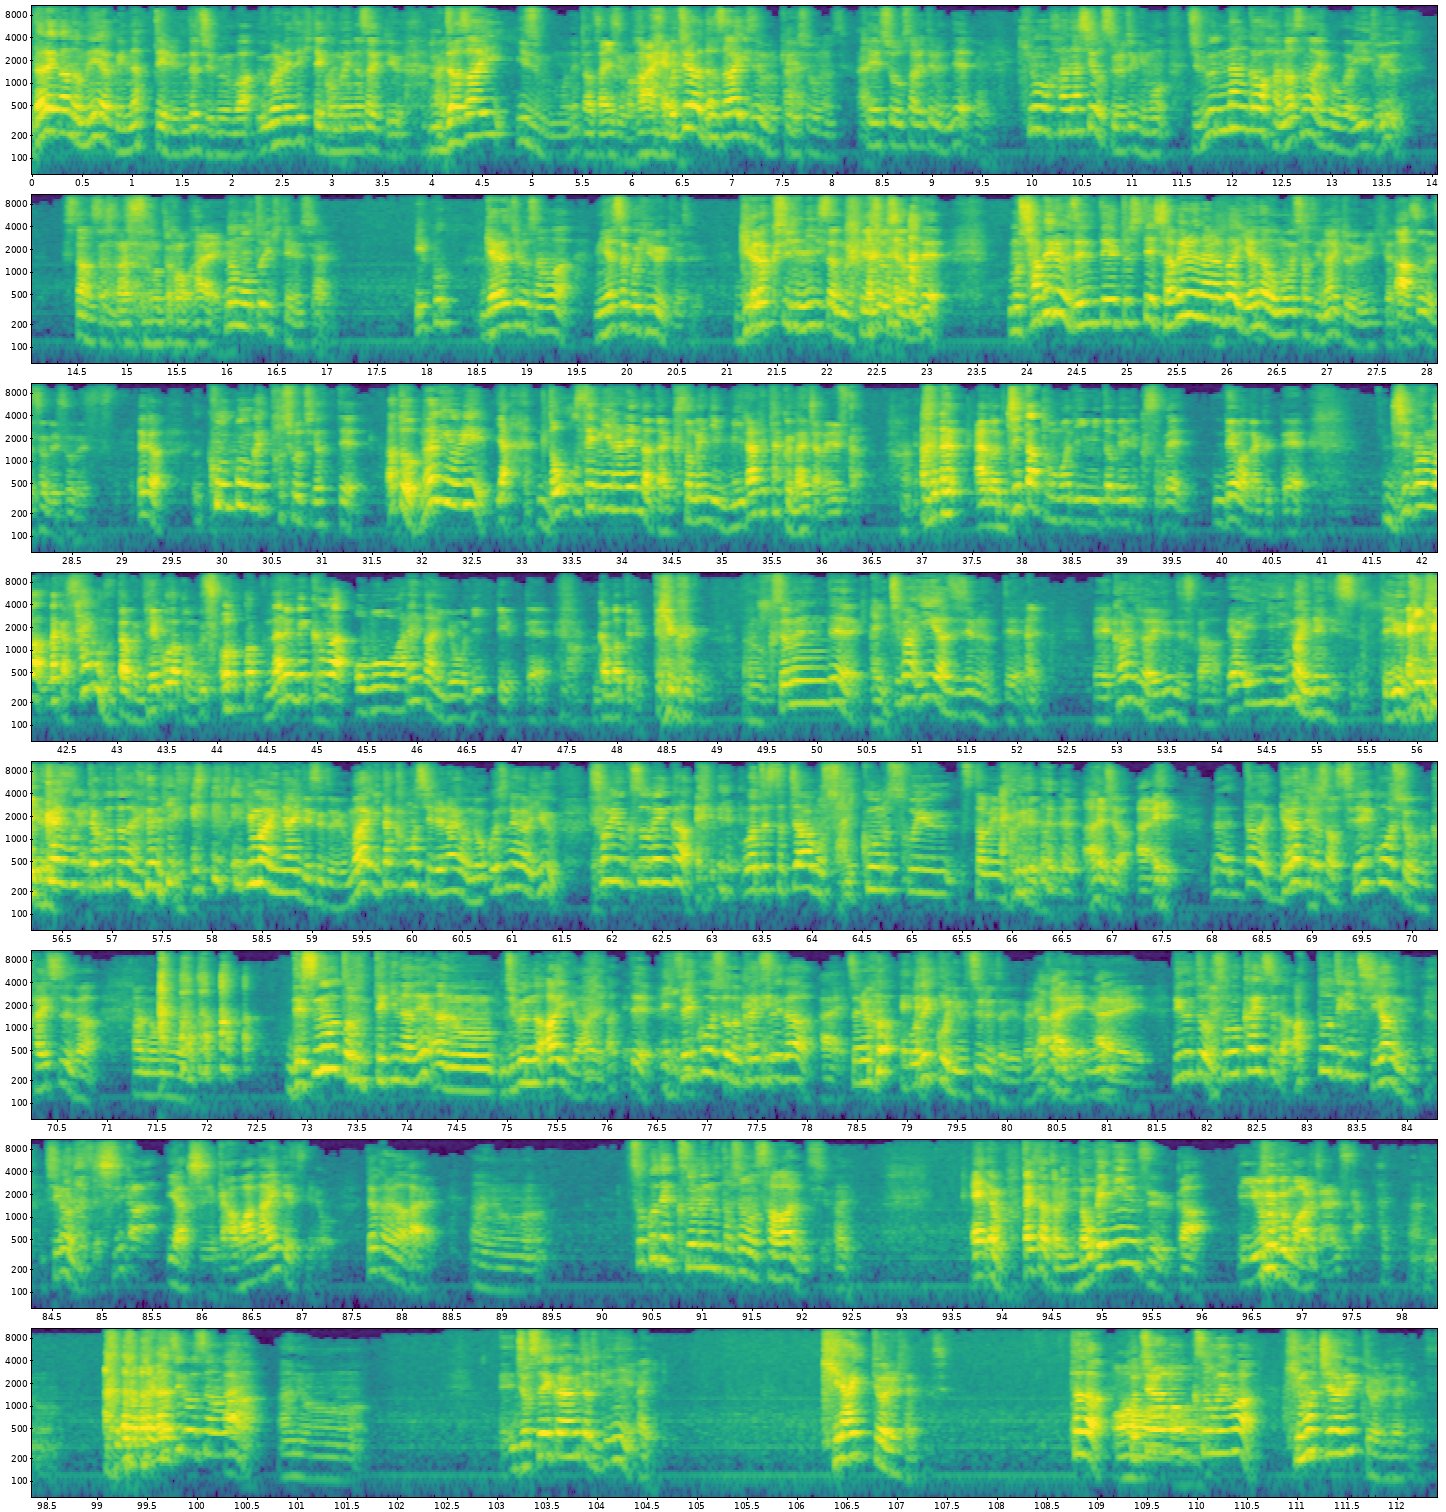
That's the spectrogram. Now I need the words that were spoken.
誰かの迷惑になっているんだ自分は。生まれてきてごめんなさいっていう、はい。太宰イズムもね、ダサイズム、はい。こちらは太宰イズムの継承なんですよ、はい。継承されてるんで、基本話をする時も自分なんかは話さない方がいいというスタンススなんですよ。のもと生きてるんですよ、はい。一方ギャラジロさんは宮迫博之ですよ。ギャラクシー兄さんの継承者なので もう喋る前提として喋るならば嫌な思いさせないという生き方あ、そうです、そうです、そうです。だから根本が多少違ってあと何よりいや、どうせ見られんだったらクソメンに見られたくないじゃないですか。あの、自他ともに認めるクソメンではなくて、自分は、なんか最後の多分抵抗だと思うんですよ。なるべくは思われないようにって言って、頑張ってるっていう。あのクソメンではい一番いい味出るのって、はいえー彼女はいるんですかいやい今いないですっていう 一回も言ったことないのに 今いないですという前いたかもしれないを残しながら言うそういうクソメンが私たちはもう最高のそういうスタメンを組んでたんであっちは。はい。なただギャラジロさんは性交渉の回数があのもう デスノート的なねあの自分の愛がああって性交渉の回数がはい。それをおでこに移るというかねはい。うんはい。でいうとその回数が圧倒的に違うんで違うんですよ違う。いや、違わないですよ。だから、はあのーそこでクソメンの多少の差はあるんですよい。はい。え、でも、二人さんそれ、延べ人数が、っていう部分もあるじゃないですか。あのー、ギャラジローさんは、はあのーえ女性から見た時に、はい。嫌いって言われるタイプなんですよただこちらのクソメンは気持ち悪いって言われるタイプなんで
